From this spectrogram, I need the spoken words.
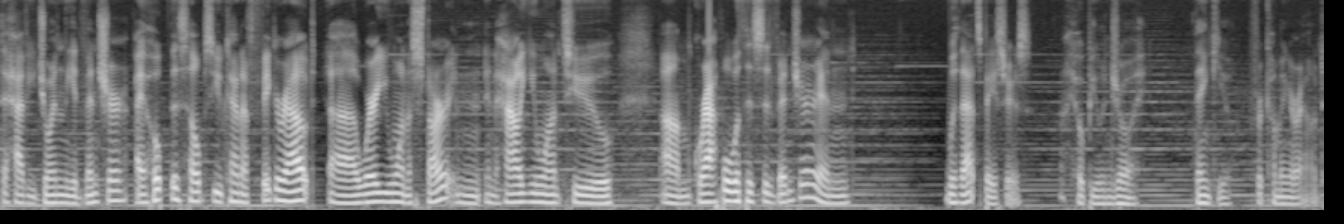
to have you join the adventure. I hope this helps you kind of figure out uh, where you want to start and, and how you want to um, grapple with this adventure. And with that, Spacers, I hope you enjoy. Thank you for coming around.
